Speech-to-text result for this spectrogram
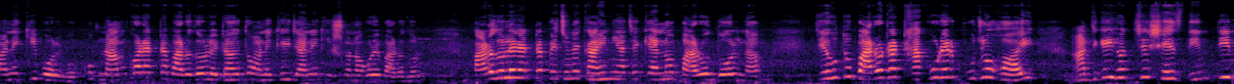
মানে কি বলব, খুব নাম করা একটা বারোদোল, এটা হয়তো অনেকেই জানে কৃষ্ণনগরে বারোদোল। বারোদোলের একটা পেছনে কাহিনী আছে, কেন বারোদোল নাম? যেহেতু বারোটা ঠাকুরের পুজো হয়, আজকেই হচ্ছে শেষ দিন, তিন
